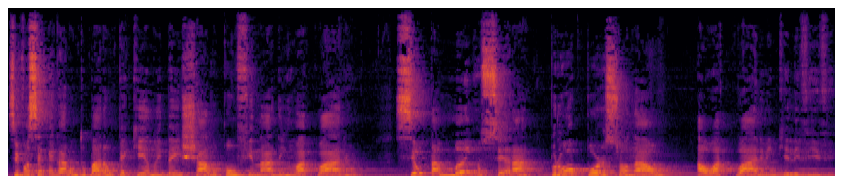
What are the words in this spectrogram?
Se você pegar um tubarão pequeno e deixá-lo confinado em um aquário, seu tamanho será proporcional ao aquário em que ele vive.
